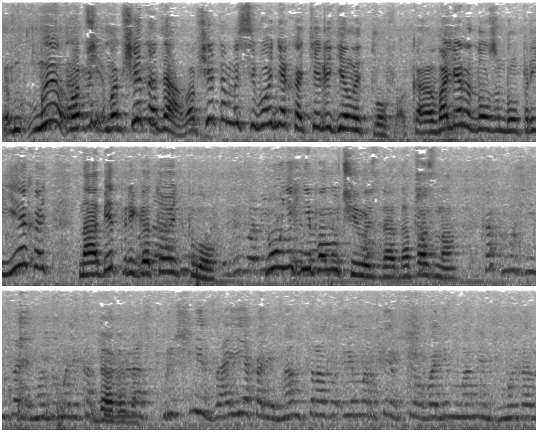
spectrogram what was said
Мы вообще, вообще-то, да, вообще-то мы сегодня хотели делать плов. Валера должен был приехать, на обед приготовить плов. Ну, у них не получилось, да, допоздна. Как мы же не знали, мы думали, как Да, да, да. раз пришли, заехали, нам сразу МРТ, все в один момент, мы даже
